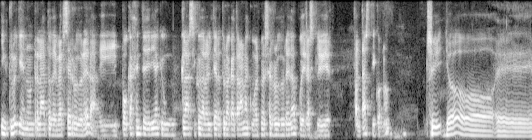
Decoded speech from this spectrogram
incluyen un relato de Mercè Rodoreda y poca gente diría que un clásico de la literatura catalana como es Mercè Rodoreda pudiera escribir fantástico, ¿no? Sí, yo eh,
